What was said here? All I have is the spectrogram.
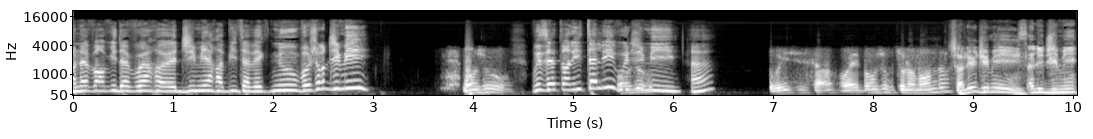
on avait envie d'avoir euh, Jimmy Rabbit avec nous. Bonjour Jimmy Bonjour. Vous êtes en Italie, vous Bonjour. Jimmy hein? Oui, c'est ça. Ouais, bonjour tout le monde. Salut Jimmy Salut Jimmy.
